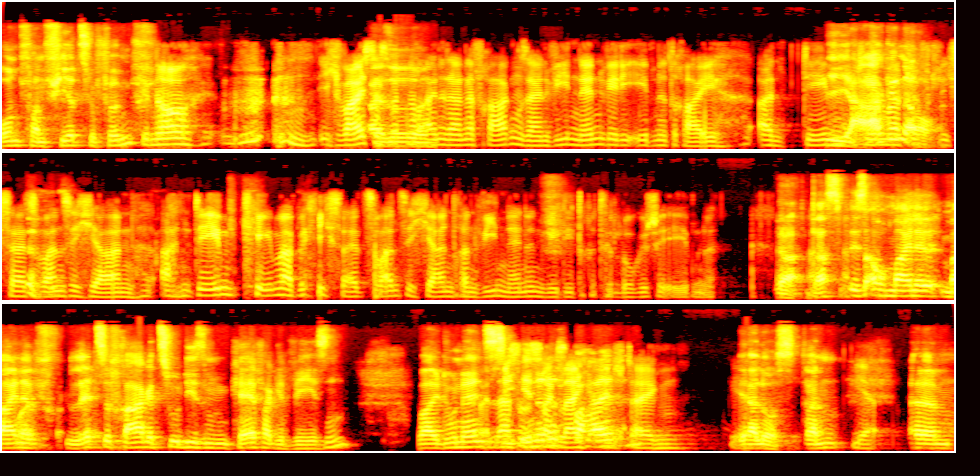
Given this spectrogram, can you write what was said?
und von 4 zu 5. Genau. Ich weiß, das wird Also- noch eine deiner Fragen sein. Wie nennen wir die Ebene 3? An dem Ja, Thema genau. ich seit 20 Jahren. An dem Thema bin ich seit 20 Jahren dran. Wie nennen wir die dritte logische Ebene? Ja, das ist auch meine, meine letzte Frage zu diesem Käfer gewesen, weil du nennst uns da inneres gleich Verhalten. einsteigen. Ja, los. Dann Ja. Ähm,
